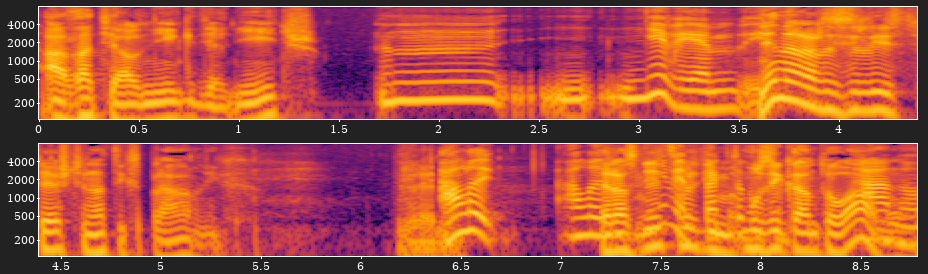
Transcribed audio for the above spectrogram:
A zatiaľ nikde nič. Mm, neviem. Nenarazili ste ešte na tých správnych. Zrejme. Ale, ale Teraz neviem, netvrdím takto- muzikantov, áno. Áno,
